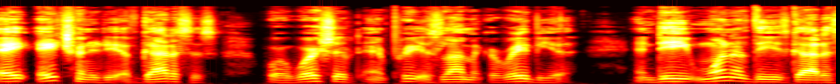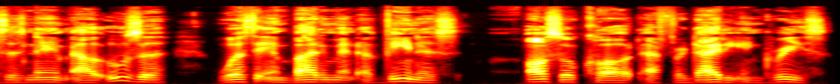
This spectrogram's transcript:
a, a trinity of goddesses were worshipped in pre-Islamic Arabia. Indeed, one of these goddesses named Al-Uzza was the embodiment of Venus, also called Aphrodite in Greece.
